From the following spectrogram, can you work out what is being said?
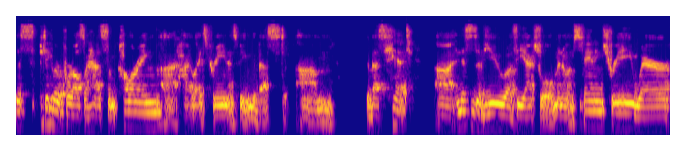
this particular report also has some coloring, uh, highlights green as being the best, um, the best hit. Uh, and this is a view of the actual minimum spanning tree where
